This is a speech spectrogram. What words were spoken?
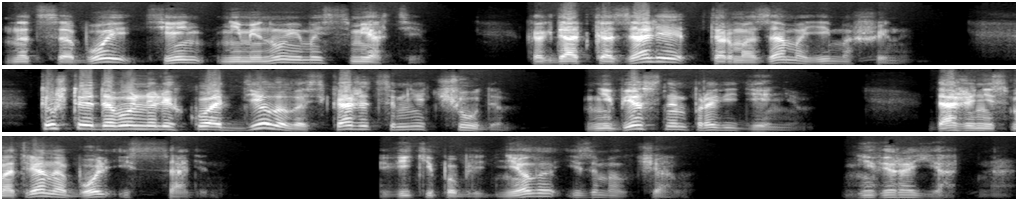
над собой тень неминуемой смерти когда отказали тормоза моей машины. То, что я довольно легко отделалась, кажется мне чудом, небесным провидением, даже несмотря на боль и ссадины. Вики побледнела и замолчала. «Невероятно!»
